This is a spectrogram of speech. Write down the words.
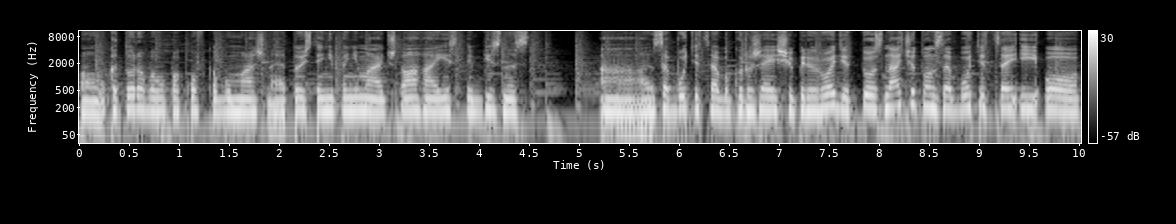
а, у которого упаковка бумажная. То есть они понимают, что ага, если бизнес а, заботится об окружающей природе, то значит он заботится и о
